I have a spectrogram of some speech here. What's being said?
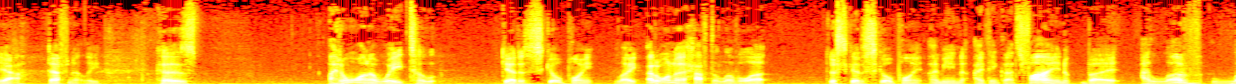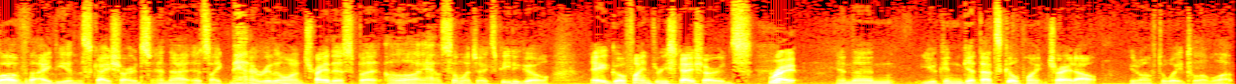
Yeah, definitely. Because I don't want to wait to get a skill point. Like, I don't want to have to level up just to get a skill point. I mean, I think that's fine, but I love love the idea of the sky shards and that it's like, man, I really want to try this, but oh, I have so much XP to go. Hey, go find three sky shards, Right. and then you can get that skill point. Try it out. You don't have to wait to level up.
